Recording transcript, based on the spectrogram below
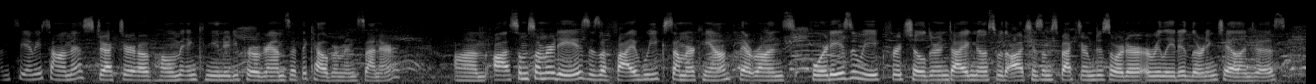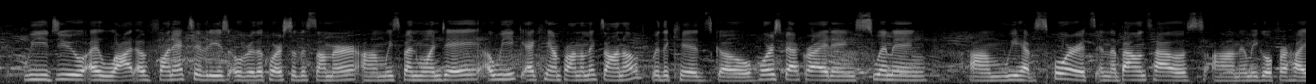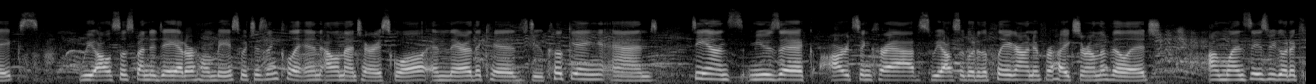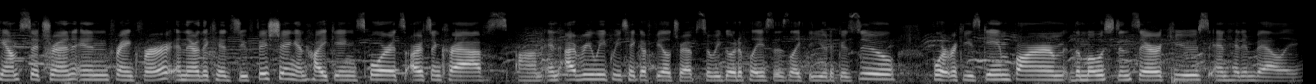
I'm Tammy Thomas, Director of Home and Community Programs at the Kelberman Center. Um, awesome Summer Days is a five-week summer camp that runs four days a week for children diagnosed with autism spectrum disorder or related learning challenges. We do a lot of fun activities over the course of the summer. Um, we spend one day a week at Camp Ronald McDonald where the kids go horseback riding, swimming, um, we have sports in the bounce house um, and we go for hikes. We also spend a day at our home base, which is in Clinton Elementary School, and there the kids do cooking and dance, music, arts and crafts. We also go to the playground and for hikes around the village. On Wednesdays, we go to Camp Citron in Frankfort, and there the kids do fishing and hiking, sports, arts and crafts, um, and every week we take a field trip. So we go to places like the Utica Zoo, Fort Rickey Game Farm, the Most in Syracuse, and Hidden Valley.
